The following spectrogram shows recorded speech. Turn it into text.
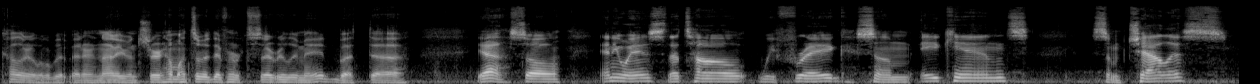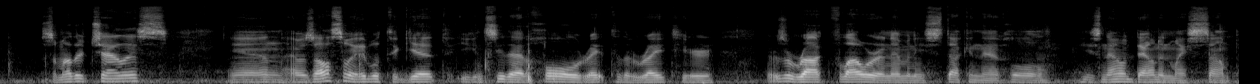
color a little bit better. not even sure how much of a difference that really made, but uh, yeah, so anyways, that's how we frag some acans, some chalice, some other chalice, and I was also able to get, you can see that hole right to the right here. There's a rock flower anemone stuck in that hole. He's now down in my sump.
